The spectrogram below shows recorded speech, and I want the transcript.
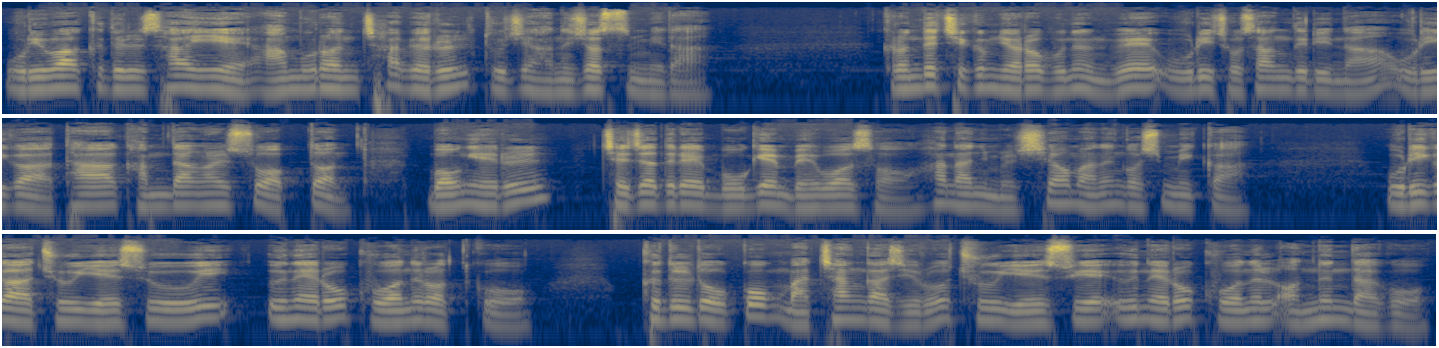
우리와 그들 사이에 아무런 차별을 두지 않으셨습니다. 그런데 지금 여러분은 왜 우리 조상들이나 우리가 다 감당할 수 없던 멍해를 제자들의 목에 메워서 하나님을 시험하는 것입니까? 우리가 주 예수의 은혜로 구원을 얻고 그들도 꼭 마찬가지로 주 예수의 은혜로 구원을 얻는다고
